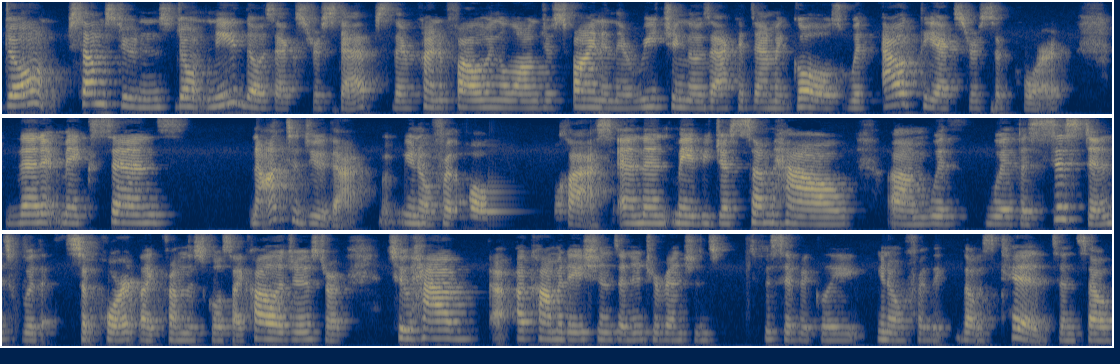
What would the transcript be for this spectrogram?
don't some students don't need those extra steps they're kind of following along just fine and they're reaching those academic goals without the extra support then it makes sense not to do that you know for the whole class and then maybe just somehow um, with with assistance with support like from the school psychologist or to have accommodations and interventions specifically you know for the, those kids and so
